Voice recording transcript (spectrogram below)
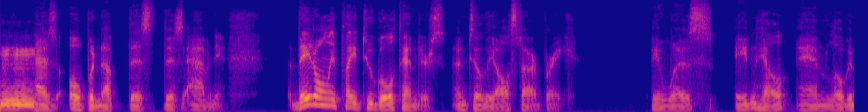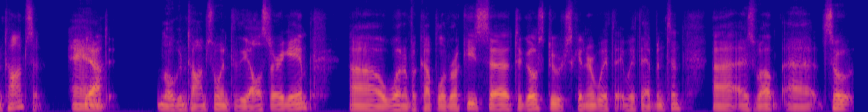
mm-hmm. has opened up this this avenue. They'd only played two goaltenders until the All Star break. It was Adin Hill and Logan Thompson, and yeah. Logan Thompson went to the All Star game. Uh, one of a couple of rookies uh, to go, Stuart Skinner with with Edmonton uh, as well. Uh, so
